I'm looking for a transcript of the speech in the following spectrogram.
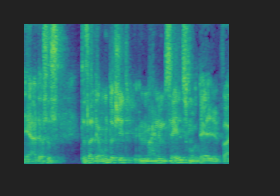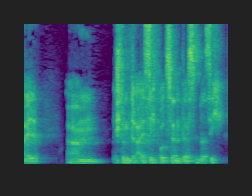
Ja, das ist, das ist halt der Unterschied in meinem Sales-Modell, weil ähm, bestimmt 30 Prozent dessen, was ich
